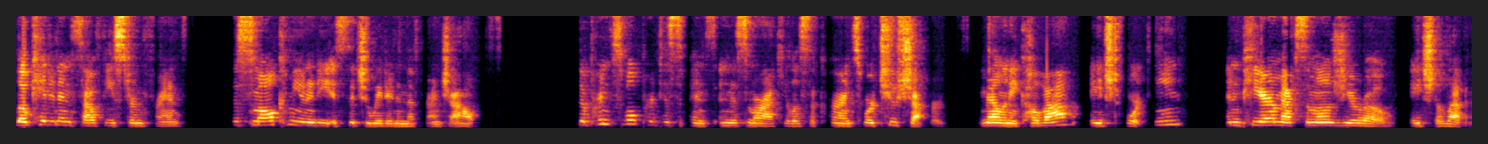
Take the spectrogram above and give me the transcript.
Located in southeastern France, the small community is situated in the French Alps. The principal participants in this miraculous occurrence were two shepherds, Melanie Calvat, aged 14, and Pierre Maximin Giraud, aged 11.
